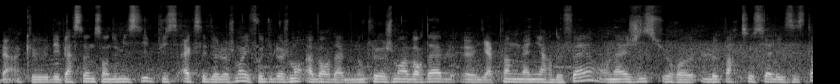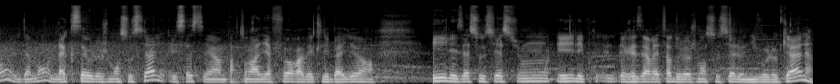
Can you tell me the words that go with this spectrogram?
ben, que des personnes sans domicile puissent accéder au logement, il faut du logement abordable. Donc le logement abordable, il y a plein de manières de faire. On a agi sur le parc social existant, évidemment, l'accès au logement social, et ça c'est un partenariat fort avec les bailleurs et les associations et les, réservataires de logement social au niveau local.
